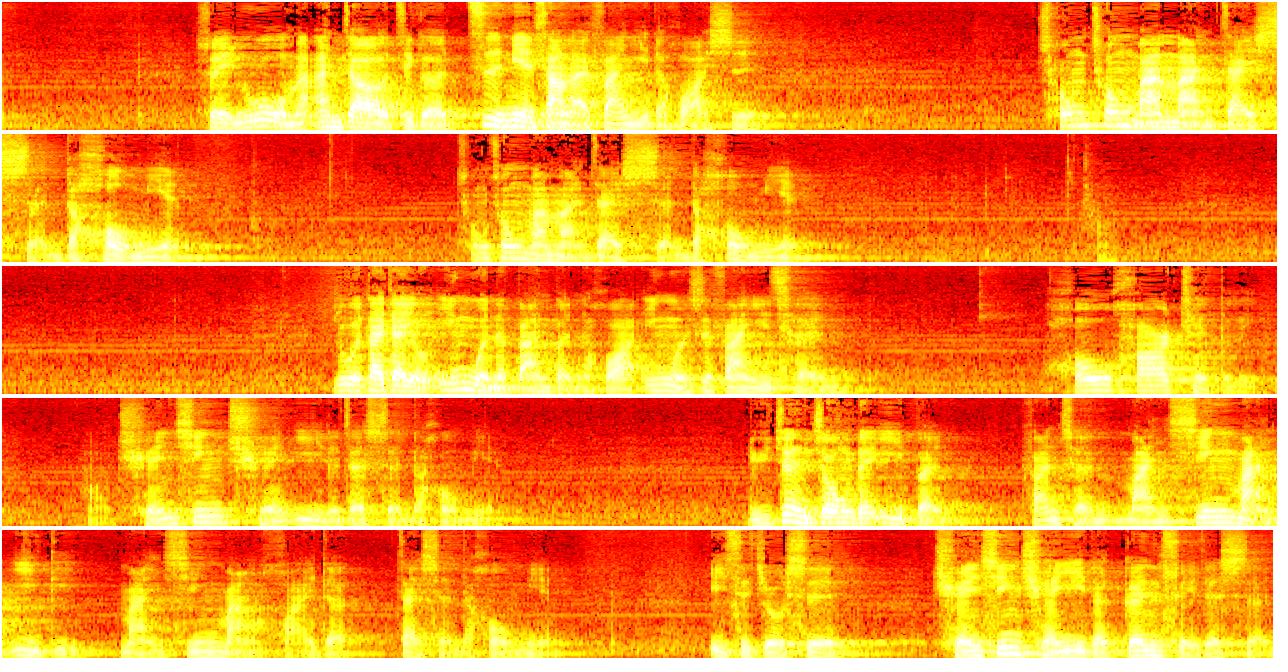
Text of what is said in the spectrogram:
所以如果我们按照这个字面上来翻译的话，是充充满满在神的后面，充充满满在神的后面。如果大家有英文的版本的话，英文是翻译成 wholeheartedly。全心全意的在神的后面。吕正中的译本翻成满心满意的、满心满怀的在神的后面，意思就是全心全意的跟随着神，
